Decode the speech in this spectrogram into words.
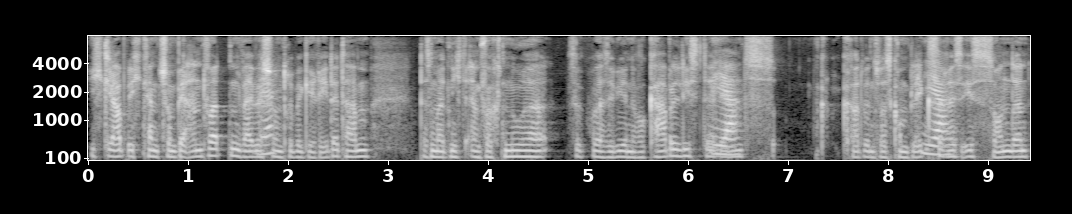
Ich glaube, ich kann es schon beantworten, weil wir ja. schon drüber geredet haben, dass man halt nicht einfach nur so quasi wie eine Vokabelliste ja. lernt, gerade wenn es was Komplexeres ja. ist, sondern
